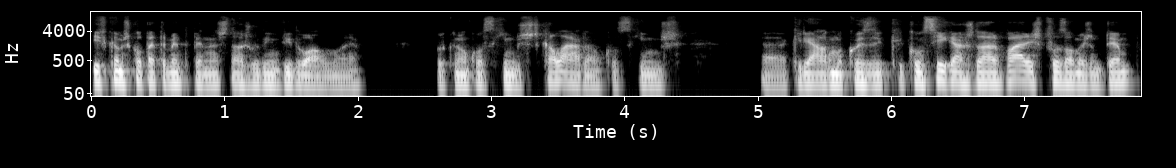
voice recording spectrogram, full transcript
e ficamos completamente dependentes da ajuda individual, não é? Porque não conseguimos escalar, não conseguimos uh, criar alguma coisa que consiga ajudar várias pessoas ao mesmo tempo,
